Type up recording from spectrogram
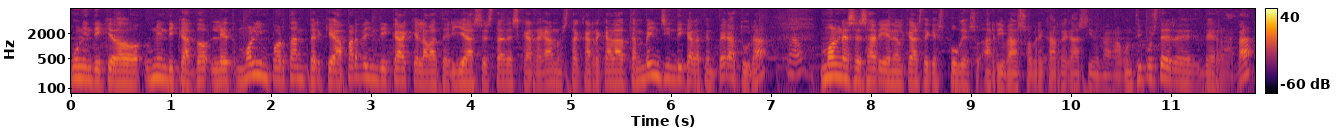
un, indicador, un indicador LED molt important perquè a part d'indicar que la bateria s'està descarregant o està carregada, també ens indica la temperatura, Uau. molt necessari en el cas de que es pugui arribar a sobrecarregar si donar algun tipus de- d'errada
